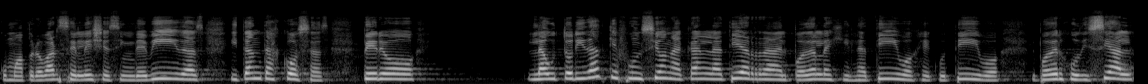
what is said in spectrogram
como aprobarse leyes indebidas y tantas cosas. Pero la autoridad que funciona acá en la tierra, el poder legislativo, ejecutivo, el poder judicial,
